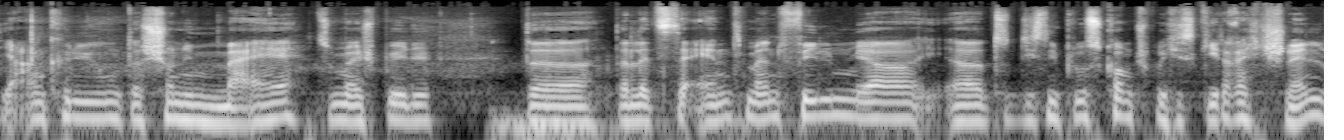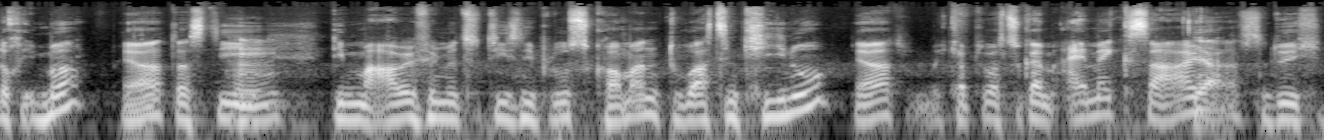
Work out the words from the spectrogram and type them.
die Ankündigung, dass schon im Mai zum Beispiel der, der letzte Ant-Man-Film ja äh, zu Disney Plus kommt, sprich, es geht recht schnell noch immer, ja, dass die, mhm. die Marvel-Filme zu Disney Plus kommen. Du warst im Kino, ja, ich glaube, du warst sogar im IMAX-Saal, ja. ja, ist natürlich,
